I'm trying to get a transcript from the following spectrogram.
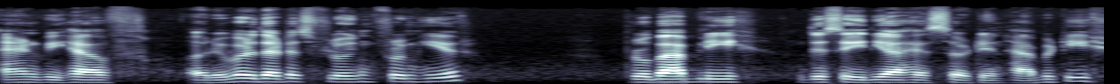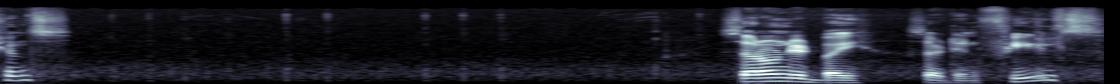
And we have a river that is flowing from here. Probably this area has certain habitations surrounded by certain fields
